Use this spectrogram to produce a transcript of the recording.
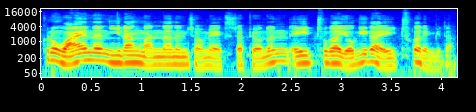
그럼 y는 2랑 만나는 점의 x좌표는 a2가 여기가 a2가 됩니다.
